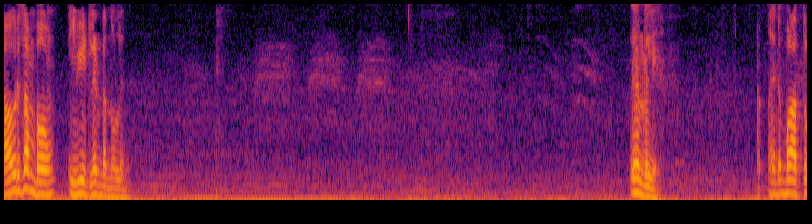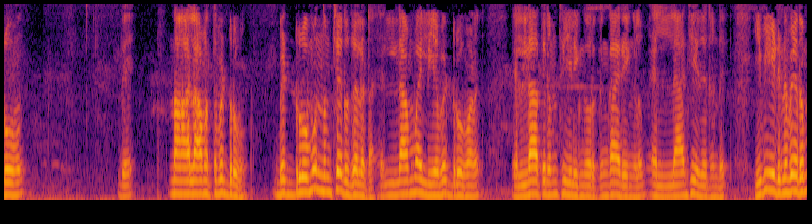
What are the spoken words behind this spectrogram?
ആ ഒരു സംഭവം ഈ വീട്ടിലുണ്ടെന്നുള്ളത് ഇതുണ്ടല്ലേ? അതിന്റെ ബാത്റൂം ഇത് നാലാമത്തെ ബെഡ്റൂം ബെഡ്റൂം ഒന്നും ചെറുതല്ല എല്ലാം വലിയ ബെഡ്റൂമാണ് എല്ലാത്തിനും സീലിംഗ് വർക്കും കാര്യങ്ങളും എല്ലാം ചെയ്തിട്ടുണ്ട്. ഈ വീടിന് വെറും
